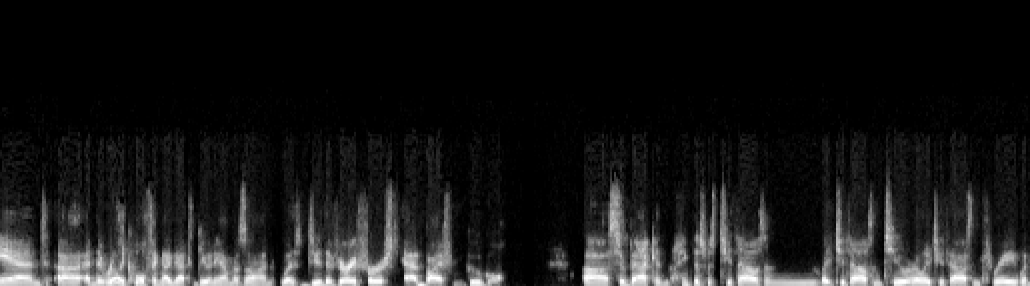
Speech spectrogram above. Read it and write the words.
and uh, and the really cool thing I got to do at Amazon was do the very first ad buy from Google. Uh, so back in I think this was 2000, late 2002, early 2003, when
